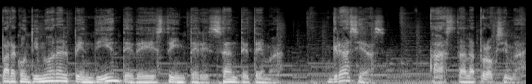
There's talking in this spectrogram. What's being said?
para continuar al pendiente de este interesante tema. Gracias. Hasta la próxima.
